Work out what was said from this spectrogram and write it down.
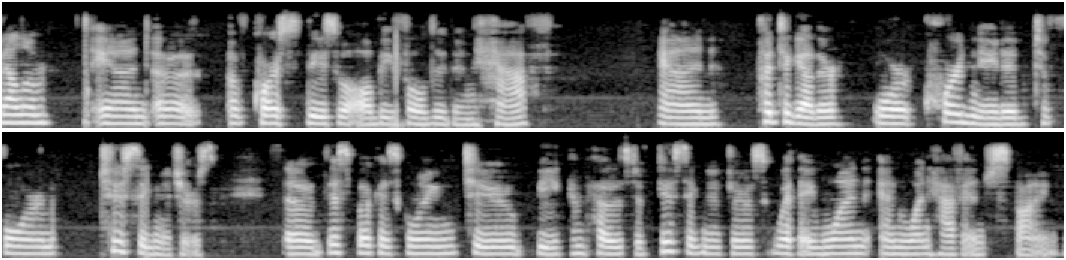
vellum, and uh, of course these will all be folded in half and put together or coordinated to form two signatures. So this book is going to be composed of two signatures with a one and one half inch spine.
